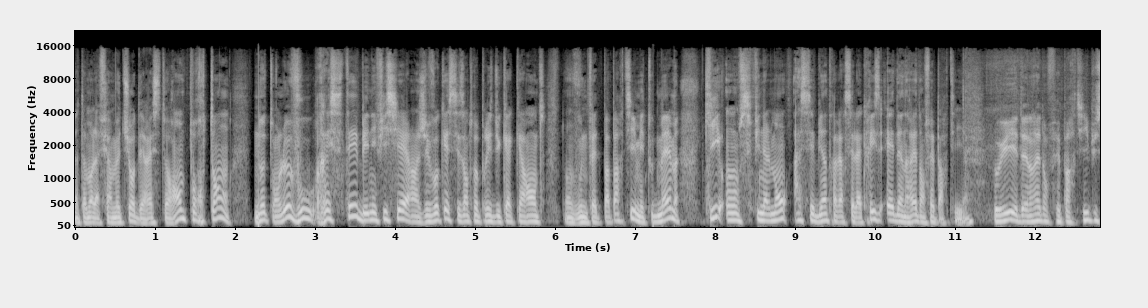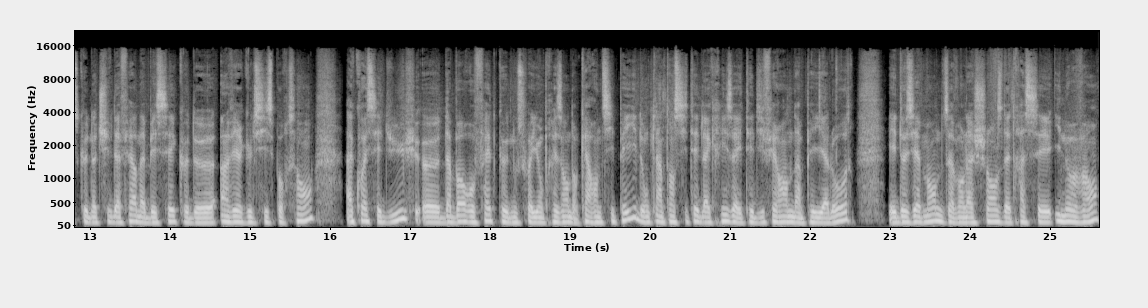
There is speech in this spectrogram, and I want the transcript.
notamment la fermeture des restaurants. Pourtant, notons-le, vous restez bénéficiaire. Hein. J'évoquais ces entreprises du CAC 40 dont vous ne faites pas partie, mais tout de même, qui ont finalement assez bien traversé la crise. Edenred en fait partie. Hein. Oui, Edenred en fait partie puisque notre chiffre d'affaires n'a baissé que de 1,6%. À quoi c'est dû? Euh, D'abord au fait que nous soyons présents dans 46 pays, donc l'intensité de la crise a été différente d'un pays à l'autre. Et deuxièmement, nous avons la chance d'être assez innovants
